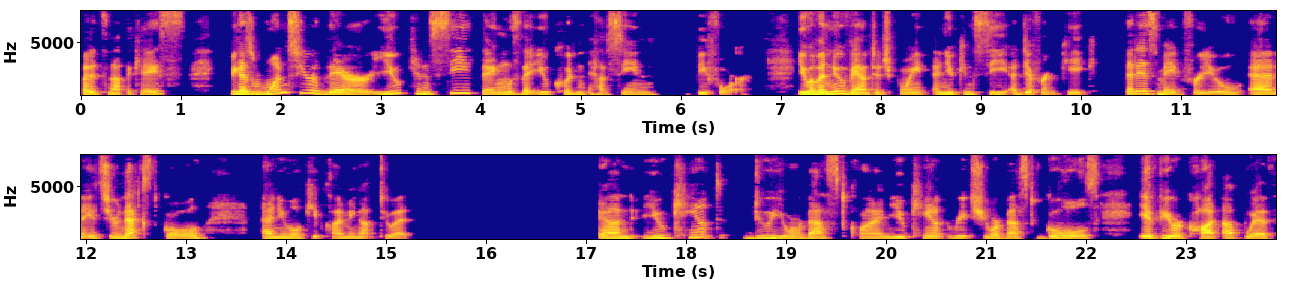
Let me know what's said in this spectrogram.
But it's not the case because once you're there, you can see things that you couldn't have seen before. You have a new vantage point and you can see a different peak that is hmm. made for you and it's your next goal and you will keep climbing up to it. And you can't do your best climb. You can't reach your best goals if you're caught up with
